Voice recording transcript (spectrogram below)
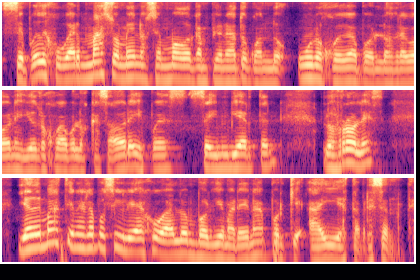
se puede jugar más o menos en modo campeonato cuando uno juega por los dragones y otro juega por los cazadores y después se invierten los roles. Y además tienes la posibilidad de jugarlo en Board Game Arena porque ahí está presente.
